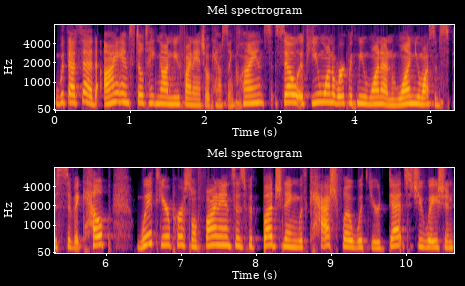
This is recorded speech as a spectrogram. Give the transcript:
with that said, I am still taking on new financial counseling clients. So if you want to work with me one on one, you want some specific help with your personal finances, with budgeting, with cash flow, with your debt situation,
